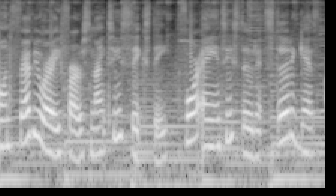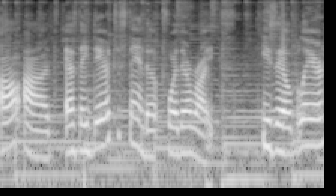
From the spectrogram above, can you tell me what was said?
On February 1, 1960, four A&T students stood against all odds as they dared to stand up for their rights. Ezell Blair,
